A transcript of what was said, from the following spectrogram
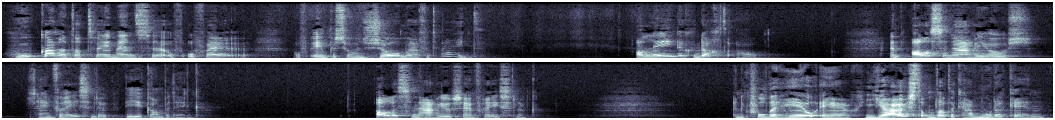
Hoe kan het dat twee mensen of, of, hè, of één persoon zomaar verdwijnt? Alleen de gedachte al. En alle scenario's zijn vreselijk die je kan bedenken. Alle scenario's zijn vreselijk. En ik voelde heel erg, juist omdat ik haar moeder ken,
